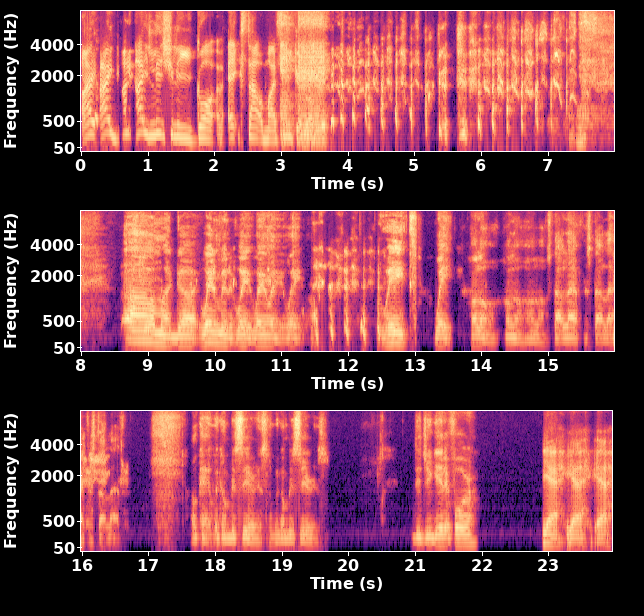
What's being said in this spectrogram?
I, I, I, I literally got xed out of my sneaker, bro. Oh my god! Wait a minute! Wait! Wait! Wait! Wait! wait! Wait! Hold on! Hold on! Hold on! Stop laughing! Stop laughing! Stop laughing! Okay, we're gonna be serious. We're gonna be serious. Did you get it for? yeah, yeah, yeah.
